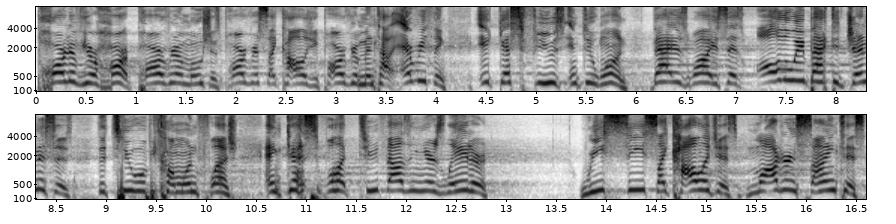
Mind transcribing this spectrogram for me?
Part of your heart, part of your emotions, part of your psychology, part of your mentality, everything, it gets fused into one. That is why it says all the way back to Genesis, the two will become one flesh. And guess what? 2,000 years later, we see psychologists, modern scientists,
